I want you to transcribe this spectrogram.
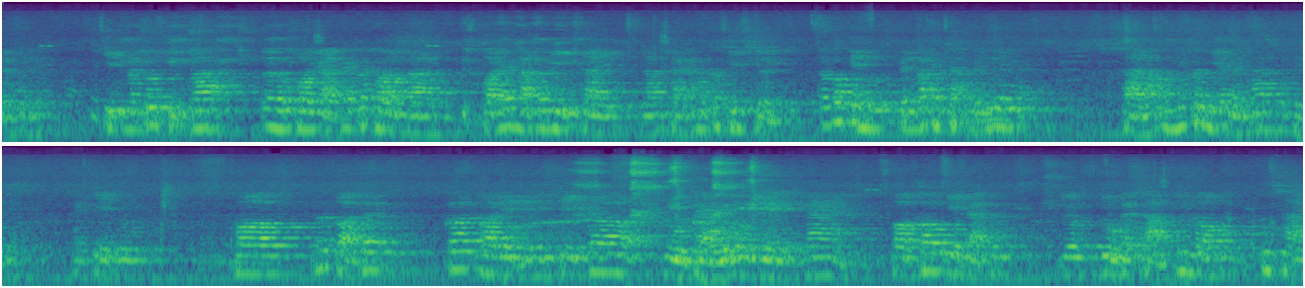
อเลยจิตมันก็คิดว่าเออพออยากได้ก็ทรมานพอได้มาก็ดีใจหลังจากนั้นมันก็เฉยๆแล้วก็เป็นเป็นวัฏจักรไปเรื่อยๆ สาระมันไม่ค่อยมีอะไรมากเลยนี่ยสังเกตดูพอเมื่อก่อนก็ก็ตอนเรียนเอ็นซีก็อยู่แถวโรงเรียนง่ายพอเข้าเรียนแบบอยู่อยู่กับสามพี่น้องผู้ชาย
